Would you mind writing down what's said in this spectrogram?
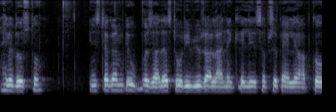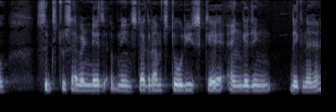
हेलो दोस्तों इंस्टाग्राम के ऊपर ज़्यादा स्टोरी व्यूज़ लाने के लिए सबसे पहले आपको सिक्स टू सेवन डेज़ अपनी इंस्टाग्राम स्टोरीज़ के एंगेजिंग देखना है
